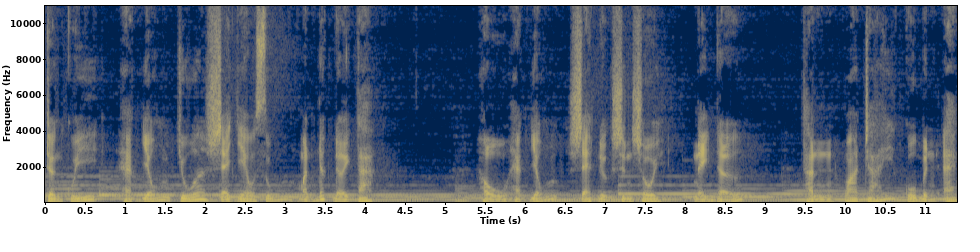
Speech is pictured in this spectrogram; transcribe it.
trân quý hạt giống chúa sẽ gieo xuống mảnh đất đời ta. Hậu hạt giống sẽ được sinh sôi, nảy nở, thành hoa trái của bình an,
